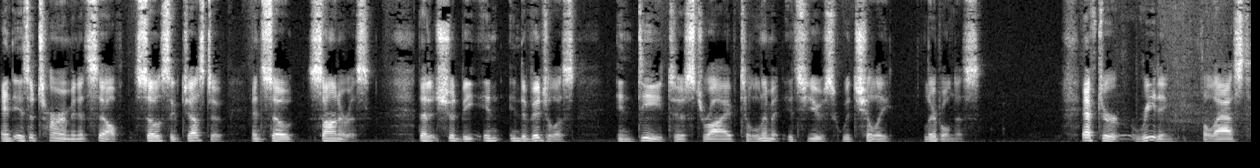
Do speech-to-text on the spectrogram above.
and is a term in itself so suggestive and so sonorous that it should be in individualist indeed to strive to limit its use with chilly liberalness. After reading the last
